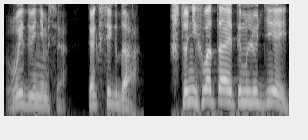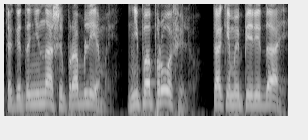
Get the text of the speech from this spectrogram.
выдвинемся, как всегда. Что не хватает им людей, так это не наши проблемы. Не по профилю так им и передай».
